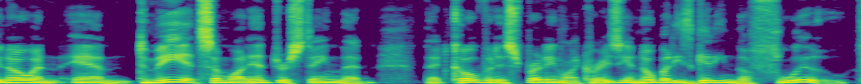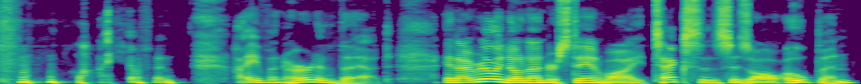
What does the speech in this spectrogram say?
you know and and to me it's somewhat interesting that that covid is spreading like crazy and nobody's getting the flu. I haven't i haven't heard of that. And i really don't understand why texas is all open.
